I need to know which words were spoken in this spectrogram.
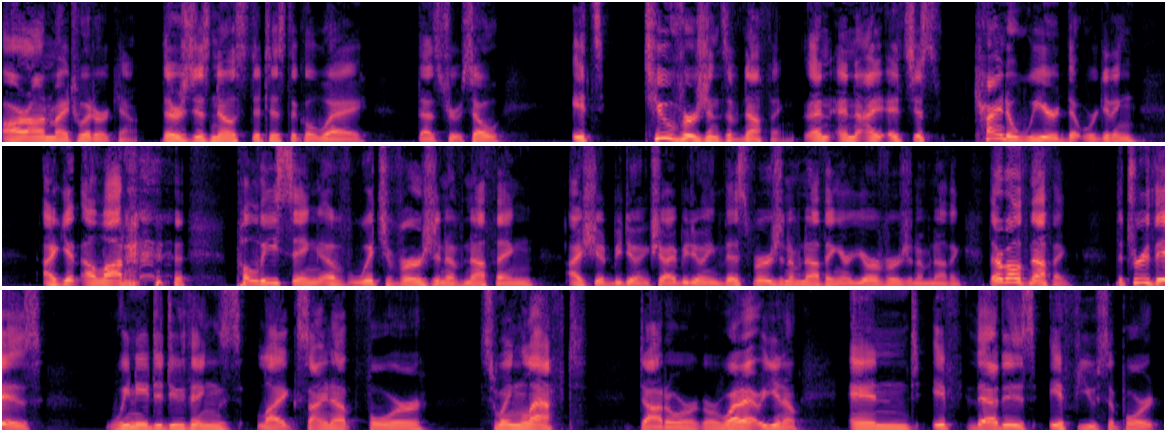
are on my Twitter account. There's just no statistical way that's true. So it's two versions of nothing. And and I it's just kind of weird that we're getting I get a lot of policing of which version of nothing I should be doing. Should I be doing this version of nothing or your version of nothing? They're both nothing. The truth is, we need to do things like sign up for swingleft.org or whatever, you know. And if that is if you support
